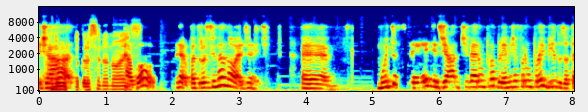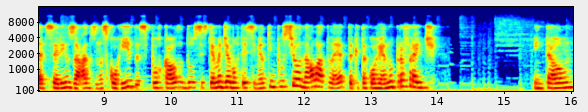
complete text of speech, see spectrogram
Já. Alô, patrocina nós. Alô? É, patrocina nós, gente. É, Muitos deles já tiveram problemas, já foram proibidos até de serem usados nas corridas por causa do sistema de amortecimento impulsionar o atleta que está correndo para frente. Então,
